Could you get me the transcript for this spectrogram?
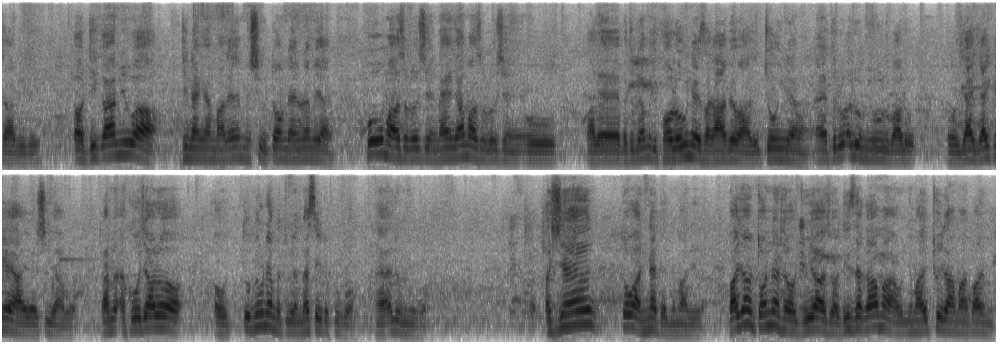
ကြာပြီလေအော်ဒီကားမျိုးက ဒီနိုင်ငံမှာလည်းမရှိဘူးတောင်တန်လည်းမရဘူးဖိုးမှာဆိုလို့ရှိရင်နိုင်ငံခြားမှာဆိုလို့ရှိရင်ဟိုဗာလဲဘယ်သူလဲမသိဘောလုံးနဲ့စကားပြောတာလေကျုံးကြီးထဲမှာအဲသူတို့အဲ့လိုမျိုးလိုပါလို့ဟိုရိုက်ရိုက်ခဲ့ရရောရှိတာပေါ့ဒါပေမဲ့အကိုကြတော့ဟိုသူမျိုးနဲ့မတူတဲ့ message တစ်ခုပေါ့အဲအဲ့လိုမျိုးပေါ့အရန်တော့ကနှက်တယ်ညီမလေးကဘာကြောင့်တောနှက်ထော်ရွေးရဆိုတော့ဒီစကားမှာညီမလေးထွေလာမှာပါတယ်မယ်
